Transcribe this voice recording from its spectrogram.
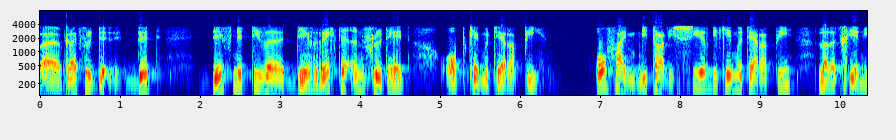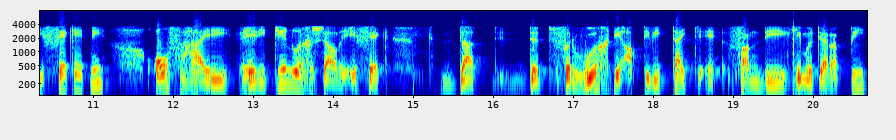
uh, grapefruit dit definitiewe direkte invloed het op chemoterapie of hy neutraliseer die chemoterapie laat dit geen effek het nie of hy het die teenoorgestelde effek dat dit verhoog die aktiwiteit eh, van die chemoterapie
